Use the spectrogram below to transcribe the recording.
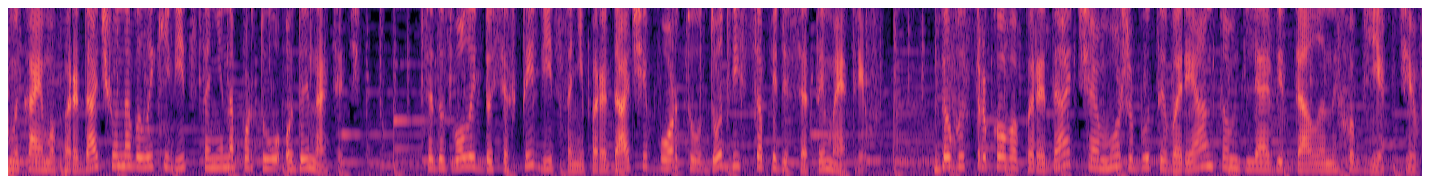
Вмикаємо передачу на великій відстані на порту 11. Це дозволить досягти відстані передачі порту до 250 метрів. Довгострокова передача може бути варіантом для віддалених об'єктів.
